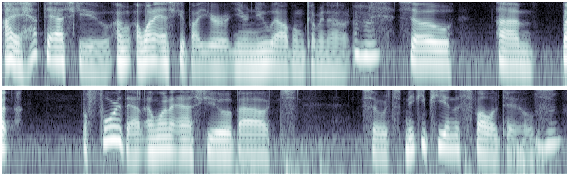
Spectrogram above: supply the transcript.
I have to ask you. I, I want to ask you about your your new album coming out. Mm-hmm. So, um, but before that, I want to ask you about. So it's Miki P and the Swallowtails. Mm-hmm.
